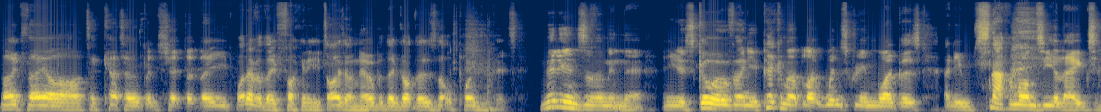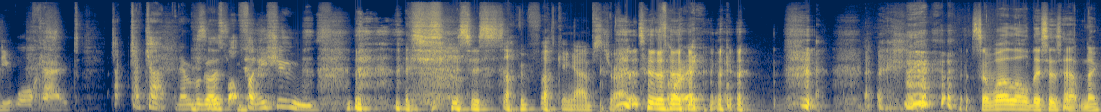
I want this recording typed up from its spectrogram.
like they are to cut open shit that they eat, whatever they fucking eat. I don't know, but they've got those little pointy bits. Millions of them in there, and you just go over and you pick them up like windscreen wipers, and you snap them onto your legs, and you walk out. Chop, chop, chop. And everyone goes, "What funny shoes!" This, this is so fucking abstract. Sorry. So while all this is happening,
